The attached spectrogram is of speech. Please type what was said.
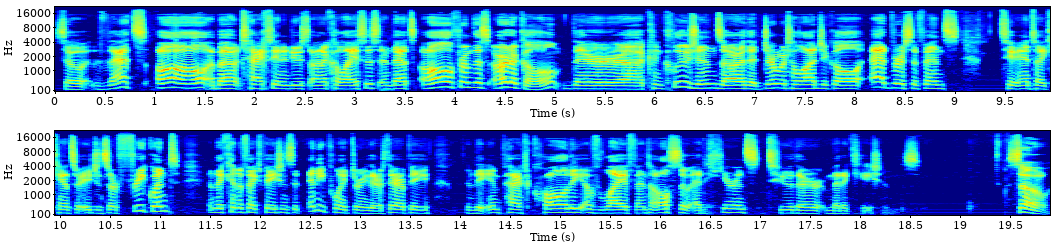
So that's all about taxane induced onycholysis, and that's all from this article. Their uh, conclusions are that dermatological adverse events to anti cancer agents are frequent and they can affect patients at any point during their therapy, and they impact quality of life and also adherence to their medications. So,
